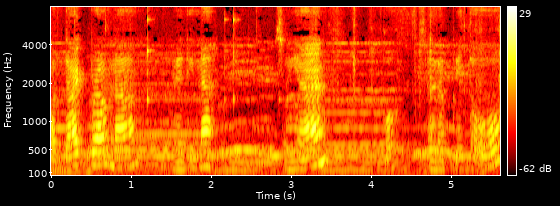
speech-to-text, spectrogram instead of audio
Pag dark brown na, ready na. So, yan. Oh, sarap nito, oh.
